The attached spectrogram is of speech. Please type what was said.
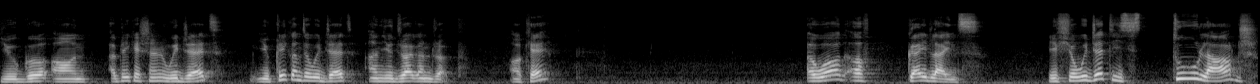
You go on application widget, you click on the widget and you drag and drop. Okay? A word of guidelines. If your widget is too large,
